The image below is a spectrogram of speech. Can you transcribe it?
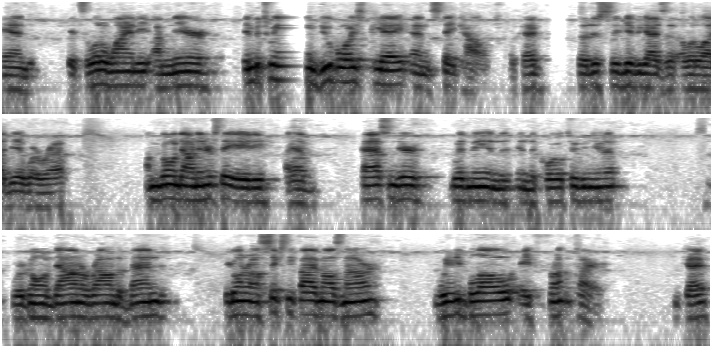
and it's a little windy. I'm near in between Du Bois, PA, and State College. Okay, so just to give you guys a, a little idea where we're at, I'm going down Interstate 80. I have passenger with me in the in the coil tubing unit. We're going down around a bend. You're going around 65 miles an hour. We blow a front tire. Okay.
